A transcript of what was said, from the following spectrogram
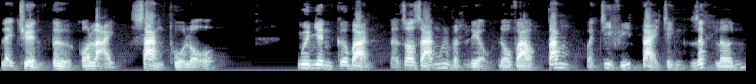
lại chuyển từ có lãi sang thua lỗ. Nguyên nhân cơ bản là do giá nguyên vật liệu đầu vào tăng và chi phí tài chính rất lớn.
